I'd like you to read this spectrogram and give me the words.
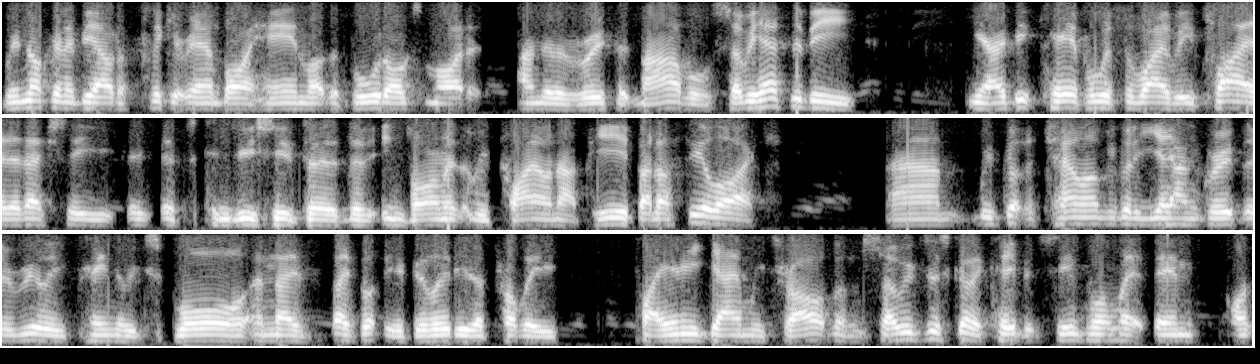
we're not going to be able to flick it around by hand like the Bulldogs might under the roof at Marvel. So we have to be, you know, a bit careful with the way we play. That actually it's conducive to the environment that we play on up here. But I feel like um, we've got the talent, we've got a young group that are really keen to explore, and they've they've got the ability to probably play any game we throw at them. So we've just got to keep it simple and let them, on,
